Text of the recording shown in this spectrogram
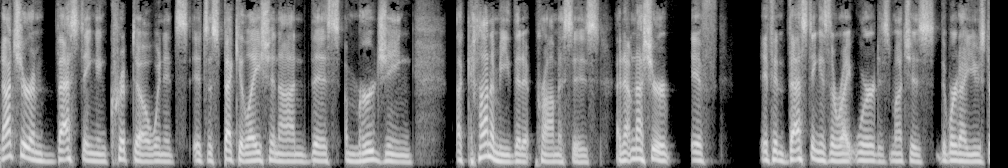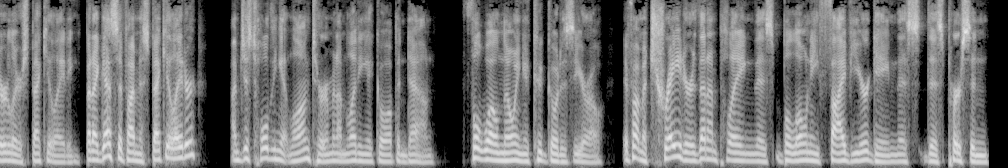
Not sure investing in crypto when it's it's a speculation on this emerging economy that it promises. And I'm not sure if if investing is the right word as much as the word I used earlier, speculating. But I guess if I'm a speculator, I'm just holding it long term and I'm letting it go up and down, full well knowing it could go to zero if I'm a trader, then I'm playing this baloney five year game. This this person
